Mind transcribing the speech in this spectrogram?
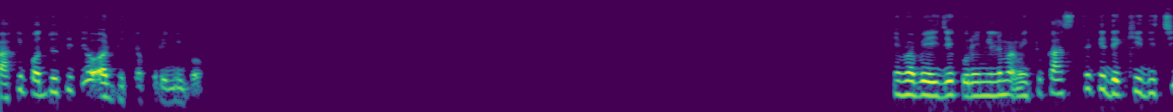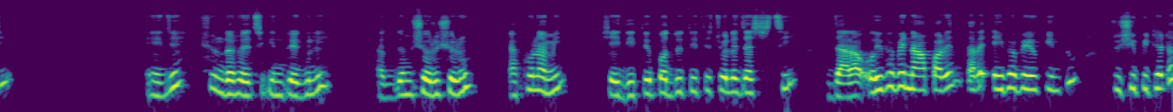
বাকি পদ্ধতিতেও অর্ধেকটা করে নিব। এভাবে এই যে করে নিলাম আমি একটু কাছ থেকে দেখিয়ে দিচ্ছি। এই যে সুন্দর হয়েছে কিন্তু এগুলি একদম সরু, সরু। এখন আমি সেই দ্বিতীয় পদ্ধতিতে চলে যাচ্ছি। যারা ওইভাবে না পারেন তারা এইভাবেও কিন্তু চুষি পিঠাটা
